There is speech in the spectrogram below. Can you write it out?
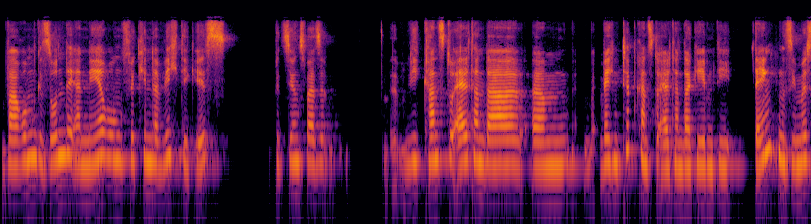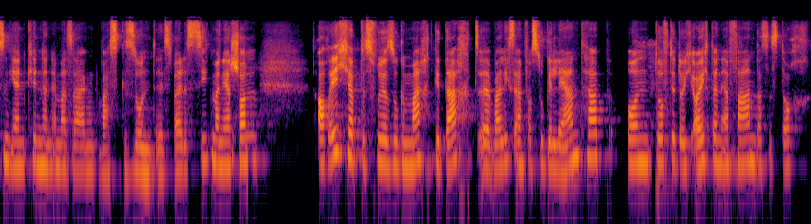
warum gesunde Ernährung für Kinder wichtig ist, beziehungsweise wie kannst du Eltern da, ähm, welchen Tipp kannst du Eltern da geben, die denken, sie müssen ihren Kindern immer sagen, was gesund ist? Weil das sieht man ja schon. Auch ich habe das früher so gemacht, gedacht, äh, weil ich es einfach so gelernt habe und durfte durch euch dann erfahren, dass es doch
